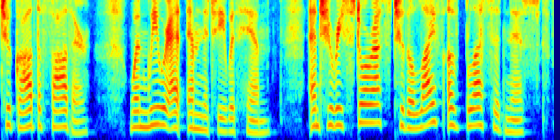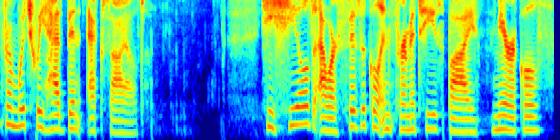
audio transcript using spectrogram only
to God the Father when we were at enmity with him, and to restore us to the life of blessedness from which we had been exiled. He healed our physical infirmities by miracles.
